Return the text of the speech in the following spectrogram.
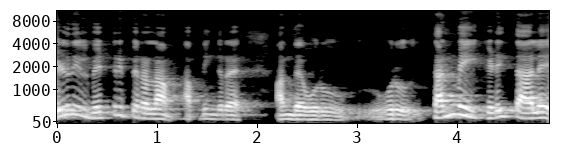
எளிதில் வெற்றி பெறலாம் அப்படிங்கிற அந்த ஒரு ஒரு தன்மை கிடைத்தாலே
